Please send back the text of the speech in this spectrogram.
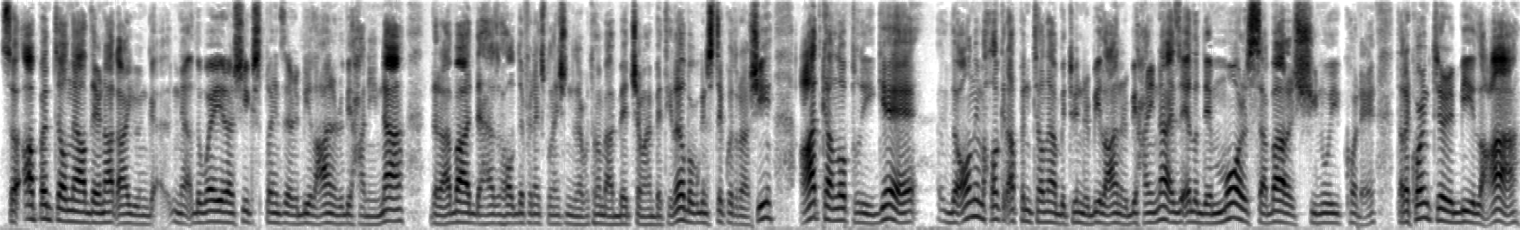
So up until now, they're not arguing. Now, the way Rashi explains that Rabbi La'an and Rabbi Hanina, the Ravad has a whole different explanation that we're talking about Bet Shammai and Bet Hillel, but we're going to stick with Rashi. Atkan lo plige the only mahloket up until now between Rabbi Il'a and Rabbi Hanina is ela de more savar shinui kone that according to Rabbi Il'a,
